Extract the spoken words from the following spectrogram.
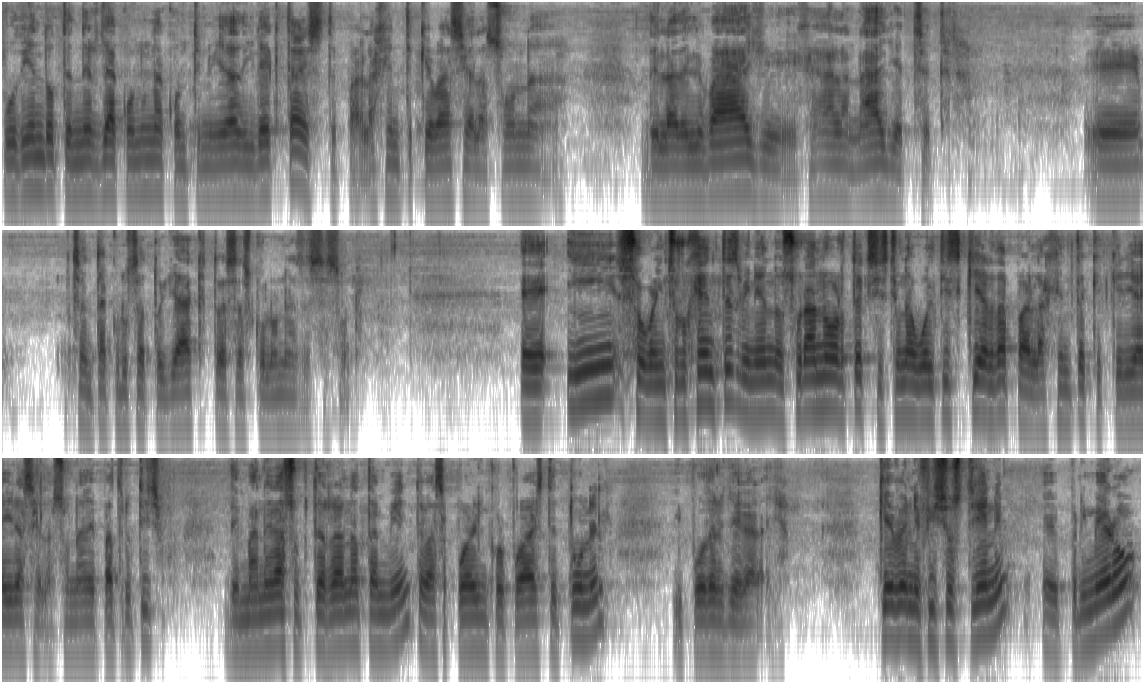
pudiendo tener ya con una continuidad directa este, para la gente que va hacia la zona de la del Valle, Jalanaya, etc. Eh, Santa Cruz, Atoyac, todas esas colonias de esa zona. Eh, y sobre insurgentes, viniendo de sur a norte, existe una vuelta izquierda para la gente que quería ir hacia la zona de patriotismo. De manera subterránea también te vas a poder incorporar este túnel y poder llegar allá. ¿Qué beneficios tiene? Eh, primero,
